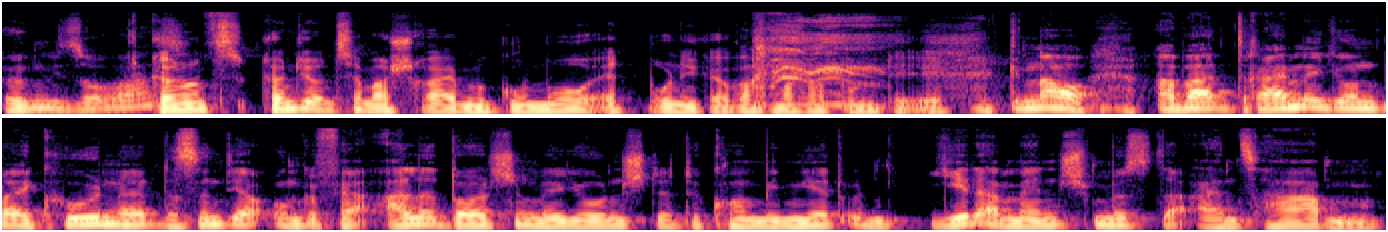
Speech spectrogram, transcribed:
Irgendwie sowas? Können uns, könnt ihr uns ja mal schreiben, gummo.bonikawachmacher.de. Genau, aber drei Millionen Balkone, das sind ja ungefähr alle deutschen Millionenstädte kombiniert und jeder Mensch müsste eins haben,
